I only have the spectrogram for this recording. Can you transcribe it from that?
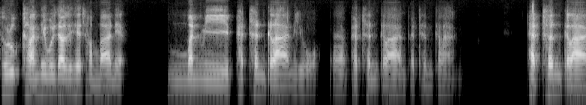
ทุกครั้งที่พระเจ้าจะเทศน์ธรรมะเนี่ย มันมี pattern กลางอยู่อ่า pattern กลาง pattern กลาง pattern กลาง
